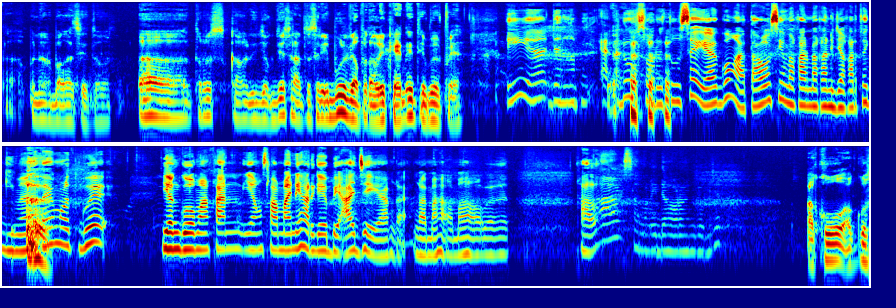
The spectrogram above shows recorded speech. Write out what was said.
Nah, Benar banget sih itu. Eh, terus kalau di Jogja 100 ribu udah dapat all you can eat ya Beb ya. Iya dan lebih eh, aduh sorry to say ya gue nggak tahu sih makan-makan di Jakarta gimana tapi menurut gue yang gue makan yang selama ini harga B aja ya nggak nggak mahal-mahal banget kalah sama lidah orang Jogja Aku aku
